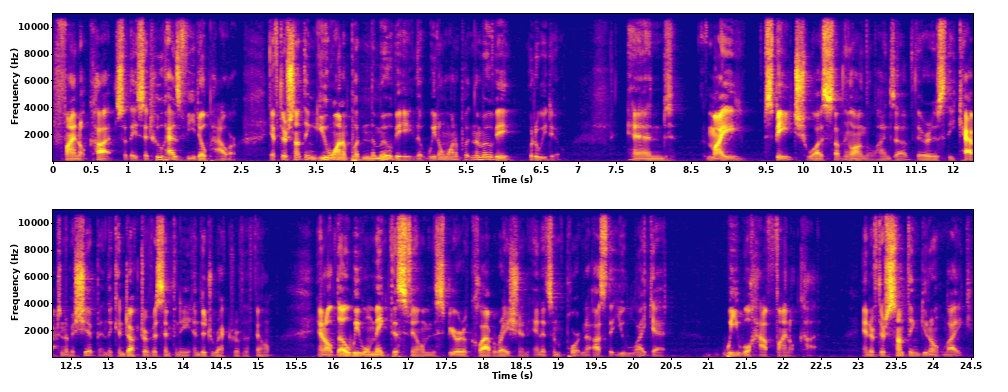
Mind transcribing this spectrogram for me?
final cut. So they said, Who has veto power? If there's something you want to put in the movie that we don't want to put in the movie, what do we do? And my speech was something along the lines of there is the captain of a ship and the conductor of a symphony and the director of the film. And although we will make this film in the spirit of collaboration and it's important to us that you like it, we will have final cut. And if there's something you don't like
